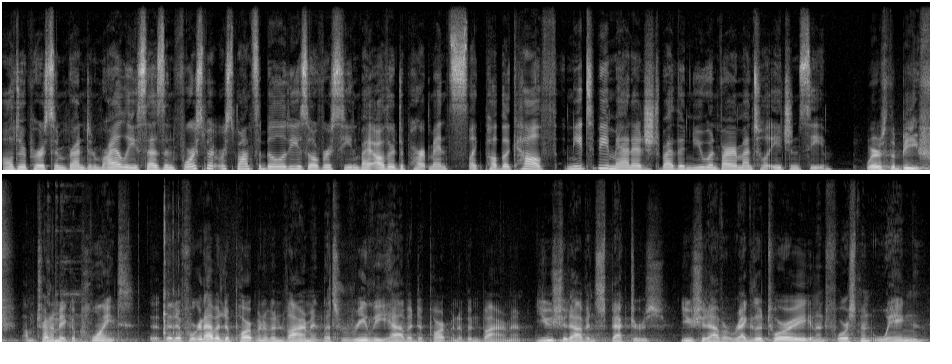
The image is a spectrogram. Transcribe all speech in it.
Alderperson Brendan Reilly says enforcement responsibilities overseen by other departments, like public health, need to be managed by the new environmental agency. Where's the beef? I'm trying to make a point that if we're going to have a Department of Environment, let's really have a Department of Environment. You should have inspectors. You should have a regulatory and enforcement wing. You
